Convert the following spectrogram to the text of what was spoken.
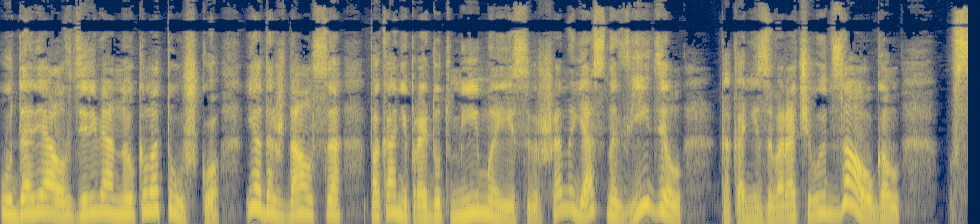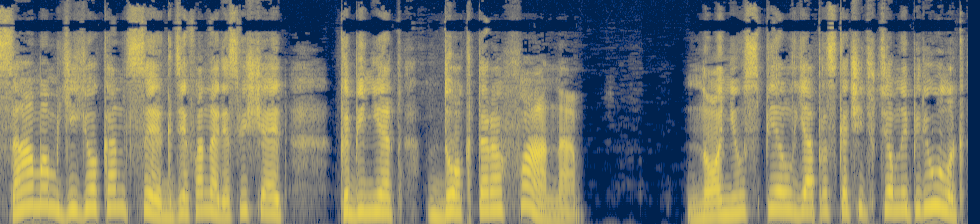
ударял в деревянную колотушку. Я дождался, пока они пройдут мимо, и совершенно ясно видел, как они заворачивают за угол. В самом ее конце, где фонарь освещает кабинет доктора Фана. Но не успел я проскочить в темный переулок,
